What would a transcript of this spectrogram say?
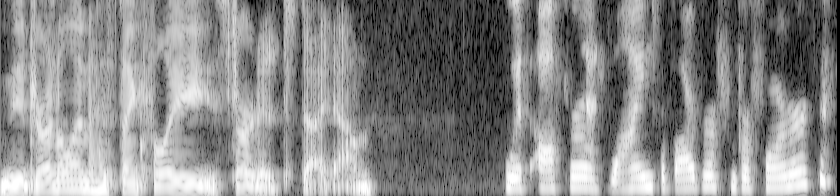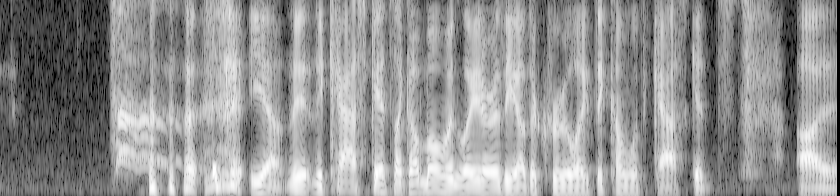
The adrenaline has thankfully started to die down. With offer of wine to Barbara from performer. yeah, the the caskets like a moment later, the other crew like they come with the caskets. Uh,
